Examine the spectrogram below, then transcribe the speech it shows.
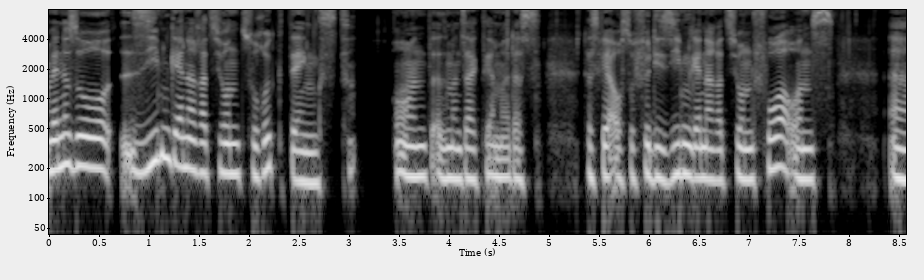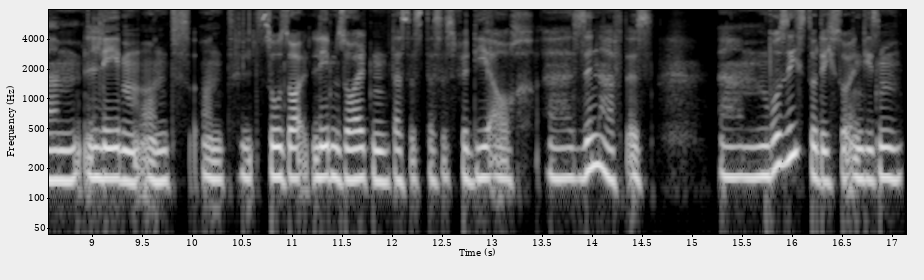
Wenn du so sieben Generationen zurückdenkst und also man sagt ja immer, dass, dass wir auch so für die sieben Generationen vor uns ähm, leben und, und so soll, leben sollten, dass es, dass es für die auch äh, sinnhaft ist. Ähm, wo siehst du dich so in diesen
